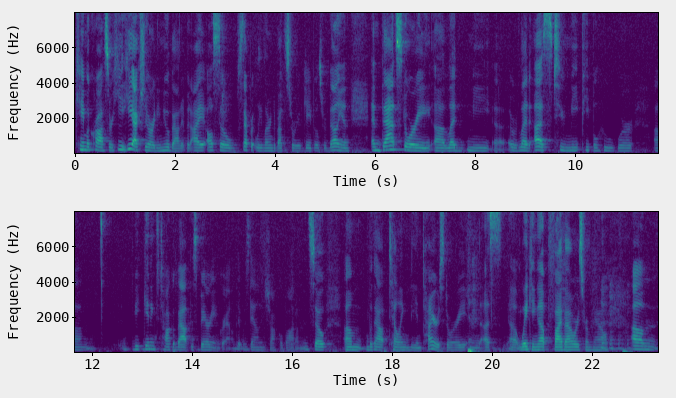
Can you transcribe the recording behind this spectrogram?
came across, or he, he actually already knew about it, but I also separately learned about the story of Gabriel's Rebellion. And that story uh, led me, uh, or led us to meet people who were um, beginning to talk about this burying ground that was down in Shockoe Bottom. And so, um, without telling the entire story and us uh, waking up five hours from now, um,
